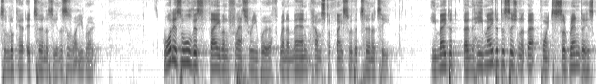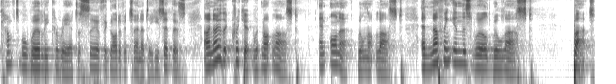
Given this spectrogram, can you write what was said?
to look at eternity. And this is what he wrote What is all this fame and flattery worth when a man comes to face with eternity? He made, a, and he made a decision at that point to surrender his comfortable worldly career to serve the God of eternity. He said this I know that cricket would not last, and honour will not last, and nothing in this world will last. But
